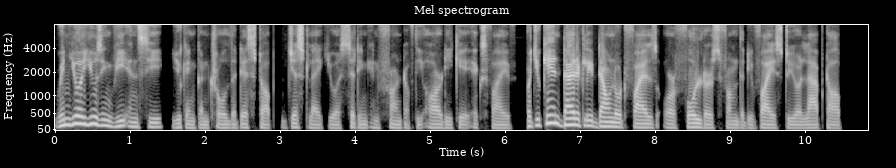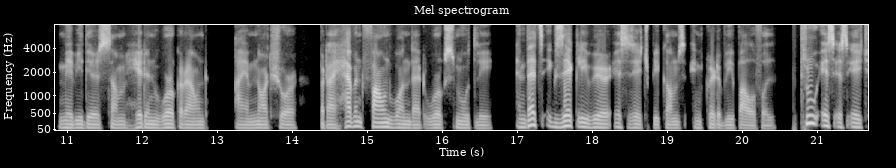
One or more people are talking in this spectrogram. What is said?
When you are using VNC you can control the desktop just like you are sitting in front of the RDK X5 but you can't directly download files or folders from the device to your laptop Maybe there's some hidden workaround, I am not sure, but I haven't found one that works smoothly. And that's exactly where SSH becomes incredibly powerful. Through SSH,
